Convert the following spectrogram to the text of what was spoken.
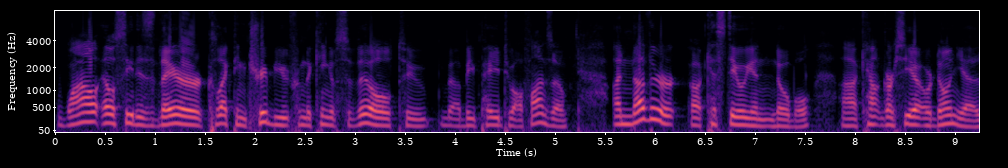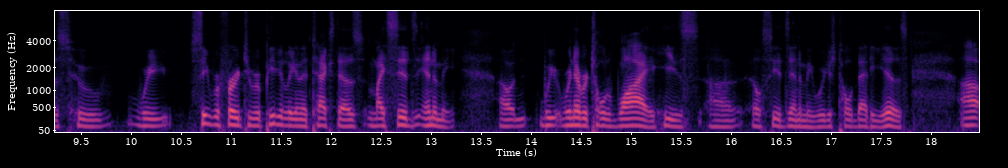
while El Cid is there collecting tribute from the king of Seville to uh, be paid to Alfonso, another uh, Castilian noble, uh, Count Garcia Ordonez, who we see referred to repeatedly in the text as my Cid's enemy. We, are never told why he's El Cid's enemy, we're just told that he is. Uh,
